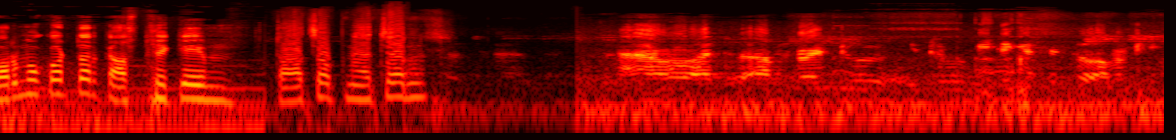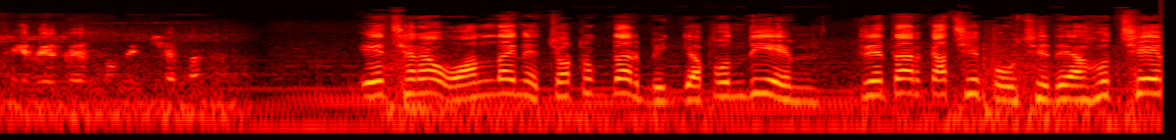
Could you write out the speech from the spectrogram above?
কর্মকর্তার কাছ থেকে। টাচ অফ নেচার এছাড়া অনলাইনে চটকদার বিজ্ঞাপন দিয়ে ক্রেতার কাছে পৌঁছে দেওয়া হচ্ছে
